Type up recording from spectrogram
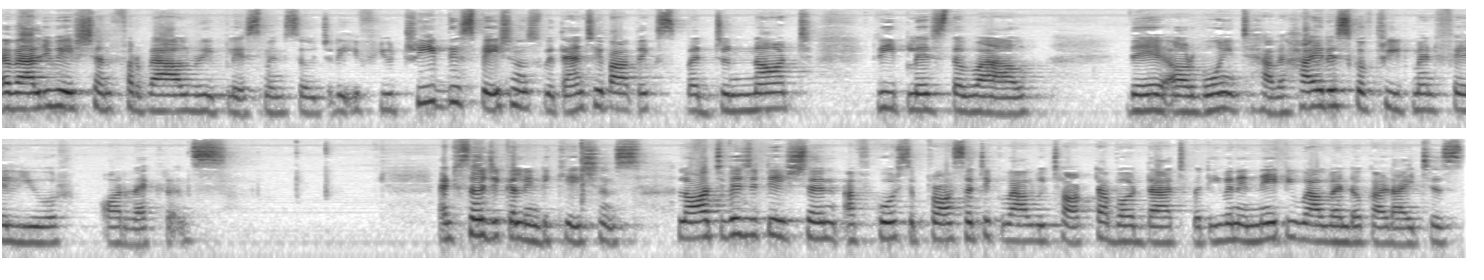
evaluation for valve replacement surgery. If you treat these patients with antibiotics but do not replace the valve, they are going to have a high risk of treatment failure or recurrence. And surgical indications. Large vegetation, of course, the prosthetic valve, we talked about that, but even in native valve endocarditis,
